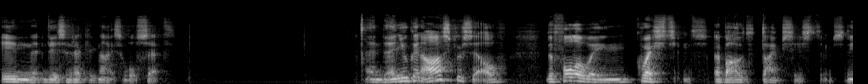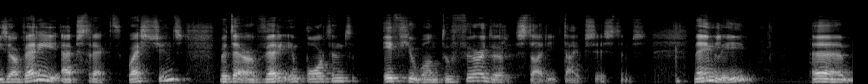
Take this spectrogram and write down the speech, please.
in this recognizable set. And then you can ask yourself the following questions about type systems. These are very abstract questions, but they are very important if you want to further study type systems. Namely, um,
